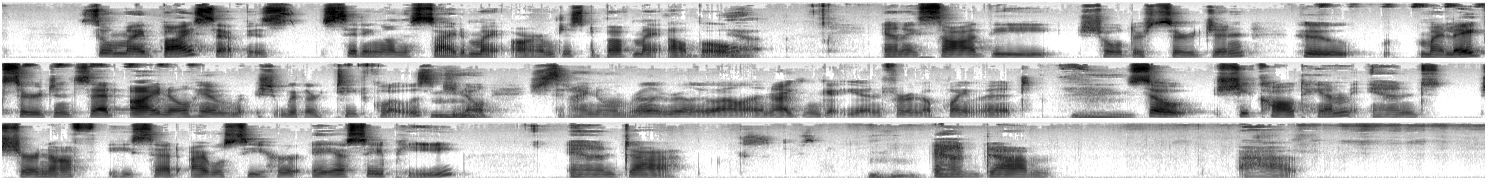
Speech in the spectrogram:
So my bicep is sitting on the side of my arm, just above my elbow. Yeah. And I saw the shoulder surgeon, who my leg surgeon said, I know him with her teeth closed. You Mhm. know, she said, I know him really, really well, and I can get you in for an appointment. Mhm. So she called him, and sure enough, he said, I will see her ASAP. And, uh, Mhm. and, um, uh,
